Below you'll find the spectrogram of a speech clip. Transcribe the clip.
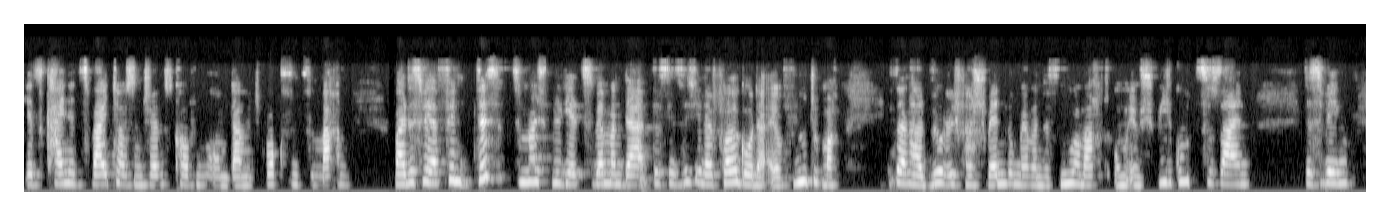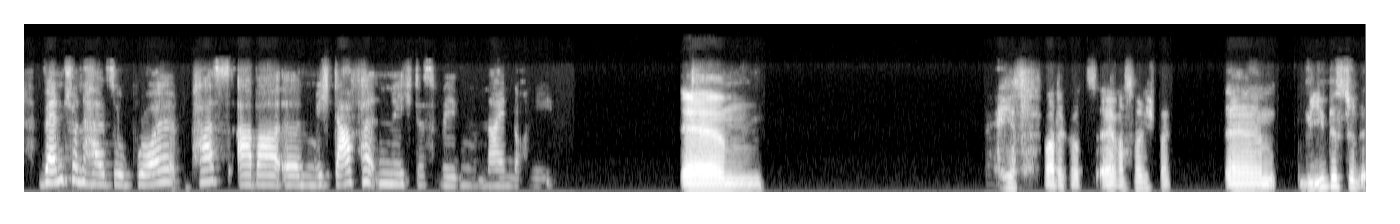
jetzt keine 2000 Gems kaufen, nur um damit Boxen zu machen. Weil das wäre, finde das zum Beispiel jetzt, wenn man da das jetzt nicht in der Folge oder auf YouTube macht, ist dann halt wirklich Verschwendung, wenn man das nur macht, um im Spiel gut zu sein. Deswegen, wenn schon halt so Brawl Pass, aber ähm, ich darf halt nicht, deswegen nein, noch nie. Ähm, jetzt, warte kurz. Äh, was wollte ich bei? Ähm, wie bist du?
